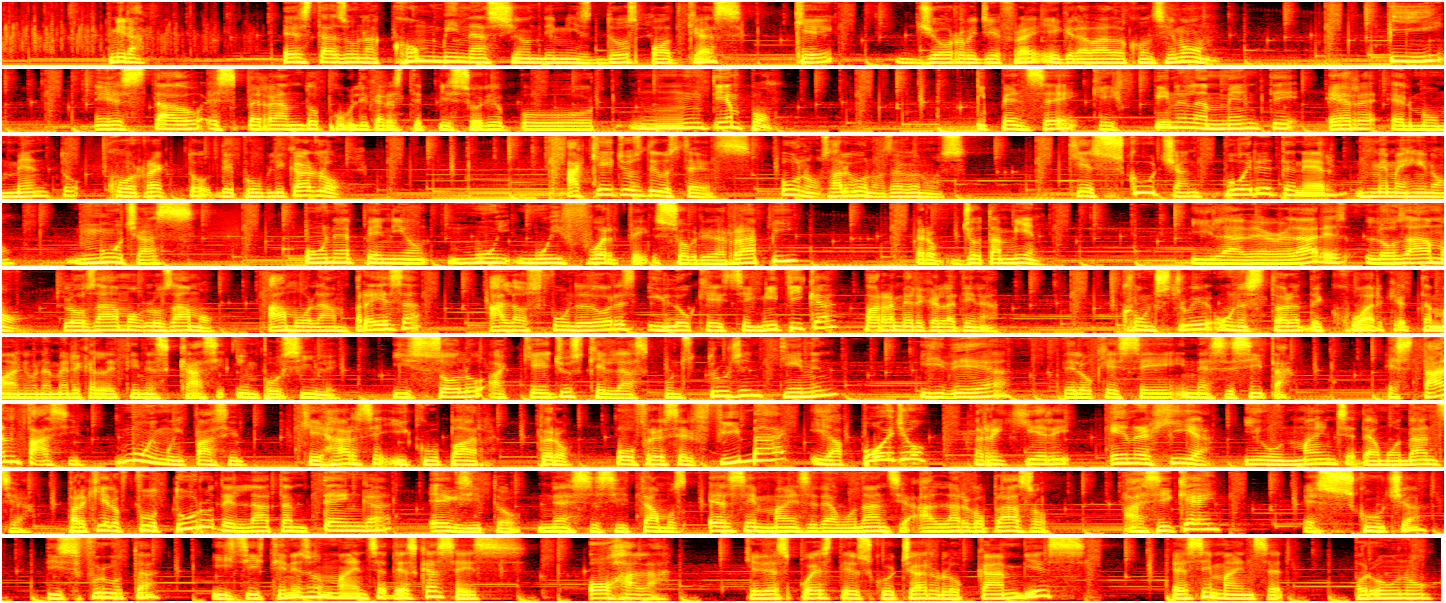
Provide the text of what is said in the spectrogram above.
Mira, esta es una combinación de mis dos podcasts que yo, Robbie Jeffrey, he grabado con Simón. Y he estado esperando publicar este episodio por un tiempo. Y pensé que finalmente era el momento correcto de publicarlo. Aquellos de ustedes, unos, algunos, algunos, que escuchan, puede tener, me imagino, muchas una opinión muy, muy fuerte sobre Rappi, pero yo también. Y la de verdad es, los amo, los amo, los amo. Amo la empresa, a los fundadores y lo que significa para América Latina. Construir una startup de cualquier tamaño en América Latina es casi imposible y solo aquellos que las construyen tienen idea de lo que se necesita. Es tan fácil, muy muy fácil quejarse y culpar, pero ofrecer feedback y apoyo requiere energía y un mindset de abundancia. Para que el futuro de LATAM tenga éxito, necesitamos ese mindset de abundancia a largo plazo. Así que escucha, disfruta y si tienes un mindset de escasez, ojalá que después de escucharlo cambies ese mindset por uno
